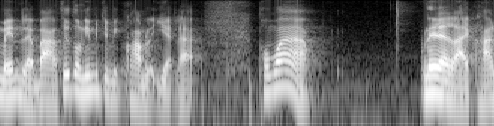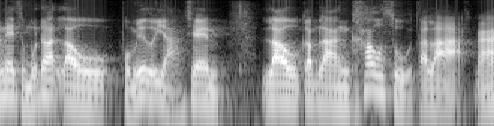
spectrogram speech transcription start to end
เมนต์อะไรบ้าง ซึ่งตรงนี้มันจะมีความละเอียดแล้ว เพราะว่าในหลาย ๆ ครั้งเนี่ยสมมุติว่าเราผมยกตัวอย่างเช่น เรากำลังเข้าสู่ตลาดนะ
